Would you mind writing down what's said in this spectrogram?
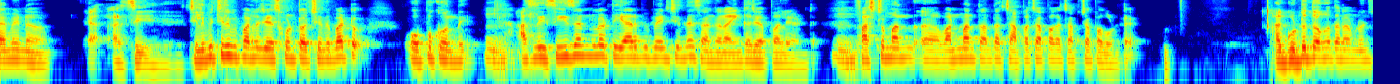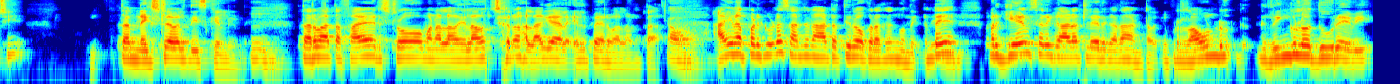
ఐ మీన్ చిలిపి చిలిపి పనులు చేసుకుంటూ వచ్చింది బట్ ఒప్పుకుంది. అసలు ఈ సీజన్లో టీఆర్పీ పెంచిందే సంజన ఇంకా చెప్పాలి అంటే. ఫస్ట్ మంత్ వన్ మంత్ అంతా చప్ప చప్పగా చప్ప చప్పగా ఉంటే ఆ గుడ్డు దొంగతనం నుంచి తను నెక్స్ట్ లెవెల్ తీసుకెళ్ళింది. తర్వాత ఫైర్ స్ట్రో మన అలా ఎలా వచ్చారో అలాగే అలా వెళ్ళిపోయారు వాళ్ళంతా. అయినప్పటికీ కూడా సంజన ఆట తీరు ఒక రకంగా ఉంది. అంటే మరి గేమ్ సరిగ్గా ఆడట్లేదు కదా అంటావు. ఇప్పుడు రౌండ్ రింగులో దూరేవి.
